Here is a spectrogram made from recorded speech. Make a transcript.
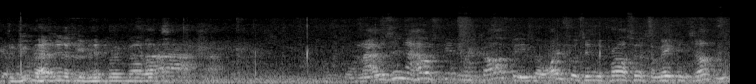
Could you imagine if he did bring donuts? When I was in the house getting my coffee, the wife was in the process of making something,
